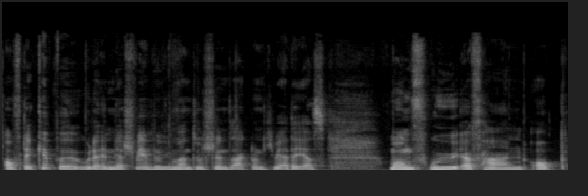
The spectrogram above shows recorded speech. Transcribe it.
auf der Kippe oder in der Schwebe, wie man so schön sagt. Und ich werde erst morgen früh erfahren, ob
